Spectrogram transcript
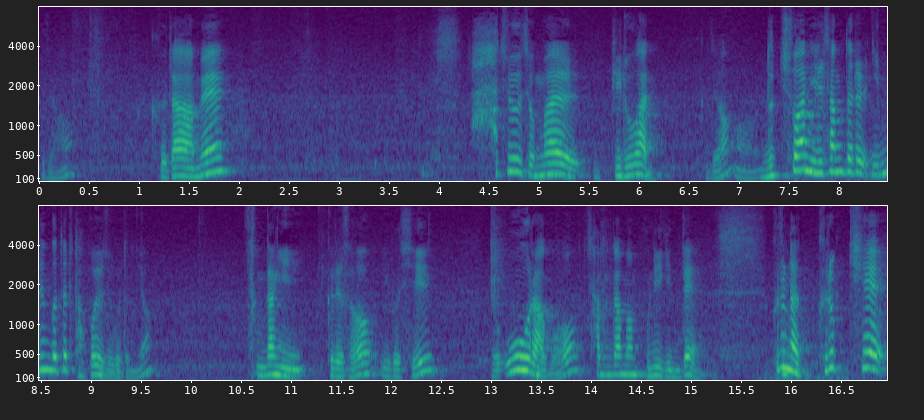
그죠? 그 다음에 아주 정말 비루한, 그죠? 어, 누추한 일상들을 있는 것들을 다 보여주거든요. 상당히 그래서 이것이 우울하고 참담한 분위기인데, 그러나 그렇게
